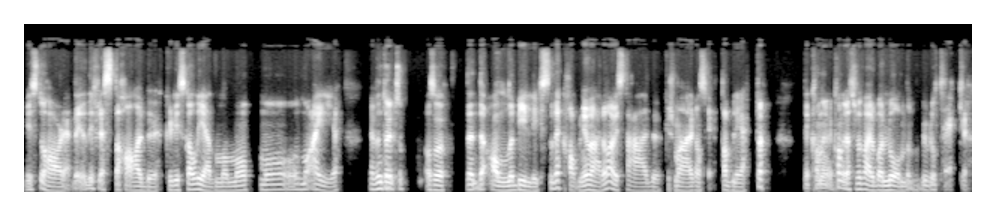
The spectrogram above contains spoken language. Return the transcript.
Hvis du har det. De, fleste har bøker de skal gjennom og må, må eie. Eventuelt så Altså, det, det aller billigste det kan jo være, da, hvis det er bøker som er ganske etablerte. Det kan, kan rett og slett være å bare låne på biblioteket.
